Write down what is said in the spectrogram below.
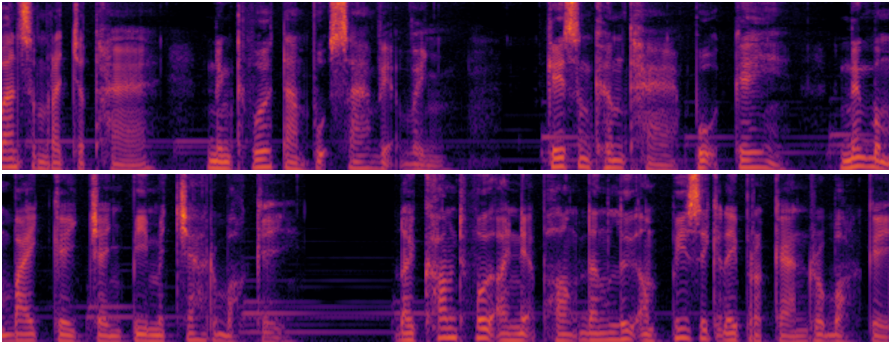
បានសម្រេចចិត្តថានឹងធ្វើតាមពួកសាវកវិញ គេសង្ឃឹមថាពួកគេ នឹងបំបែកគេចេញពីម្ចាស់របស់គេដោយខំធ្វើឲ្យអ្នកផងដឹងឮអំពីសេចក្តីប្រកាន់របស់គេ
